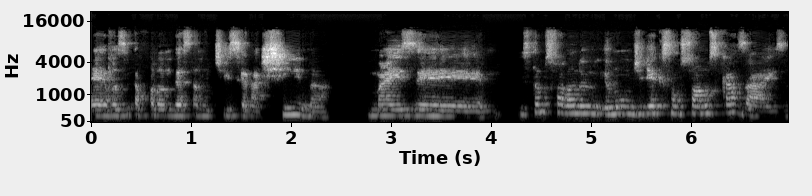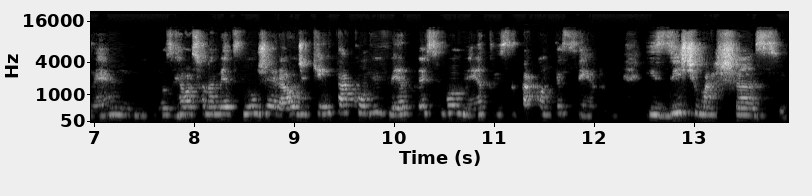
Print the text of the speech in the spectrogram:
é, você está falando dessa notícia na China, mas é, estamos falando, eu não diria que são só nos casais, né? Nos relacionamentos no geral de quem está convivendo nesse momento, isso está acontecendo. Existe uma chance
